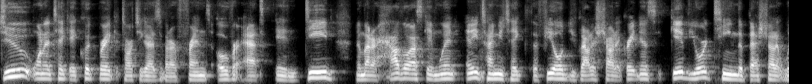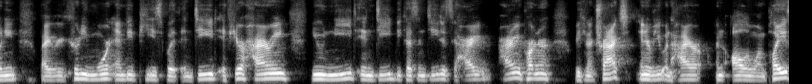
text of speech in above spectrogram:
do want to take a quick break and talk to you guys about our friends over at Indeed. No matter how the last game went, anytime you take the field, you've got a shot at greatness. Give your team the best shot at winning by recruiting more MVPs with Indeed. If you're hiring, you need Indeed because Indeed is the hiring, partner where you can attract, interview, and hire an all in one place.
